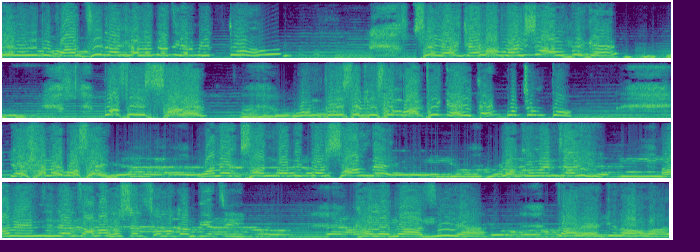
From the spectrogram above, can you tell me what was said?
মেনে নিতে পারছি না, খালেদা জিয়ার মৃত্যু। সেই একানব্বই সাল থেকে পঁচিশ সালের উনত্রিশে ডিসেম্বর থেকে এই টাইম পর্যন্ত এখানে বসে অনেক সাংবাদিকদের সামনে ডকুমেন্টারি আমি ইঞ্জিনিয়ার জামাল হোসেন স্লোগান দিয়েছি, খালেদা জিয়া, তারেক রহমান,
